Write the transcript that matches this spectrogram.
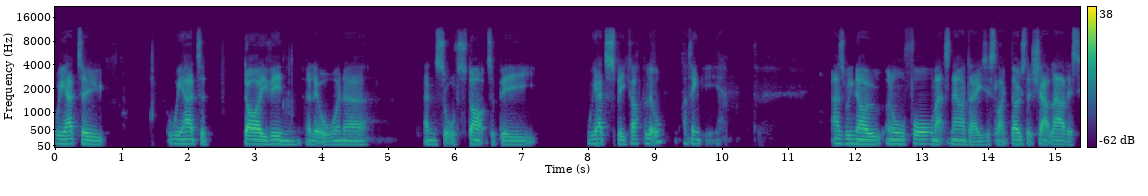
we had to we had to dive in a little and uh, and sort of start to be we had to speak up a little I think, as we know in all formats nowadays, it's like those that shout loudest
